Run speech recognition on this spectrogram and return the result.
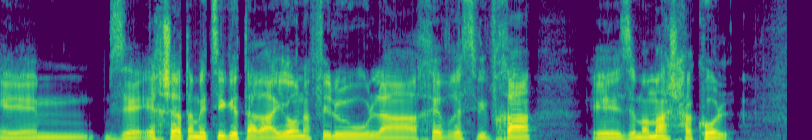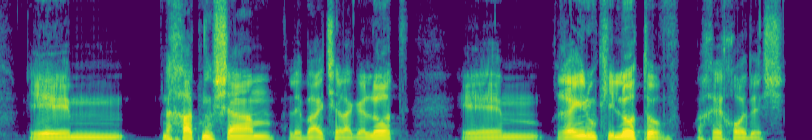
אמ, זה איך שאתה מציג את הרעיון אפילו לחבר'ה סביבך, אה, זה ממש הכל. אמ, נחתנו שם, לבית של עגלות, אמ, ראינו כי לא טוב אחרי חודש.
